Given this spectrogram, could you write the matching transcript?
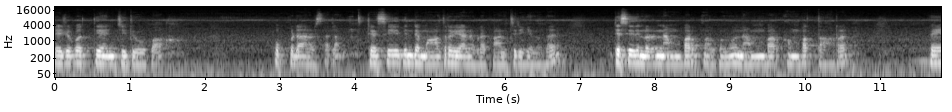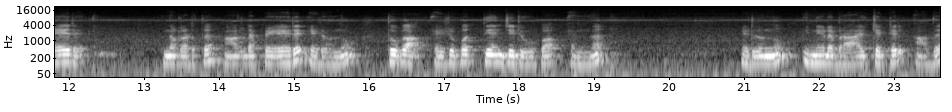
എഴുപത്തിയഞ്ച് രൂപ ഒപ്പിടാനൊരു സ്ഥലം. രസീതിന്റെ മാതൃകയാണ് ഇവിടെ കാണിച്ചിരിക്കുന്നത്. രസീതിന്റെ ഒരു നമ്പർ നൽകുന്നു. നമ്പർ അമ്പത്താറ്. പേര് എന്നുള്ളടത്ത് ആളുടെ പേര് എഴുതുന്നു. തുക എഴുപത്തിയഞ്ച് രൂപ എന്ന് എഴുതുന്നു. പിന്നീട് ബ്രാക്കറ്റിൽ അത്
